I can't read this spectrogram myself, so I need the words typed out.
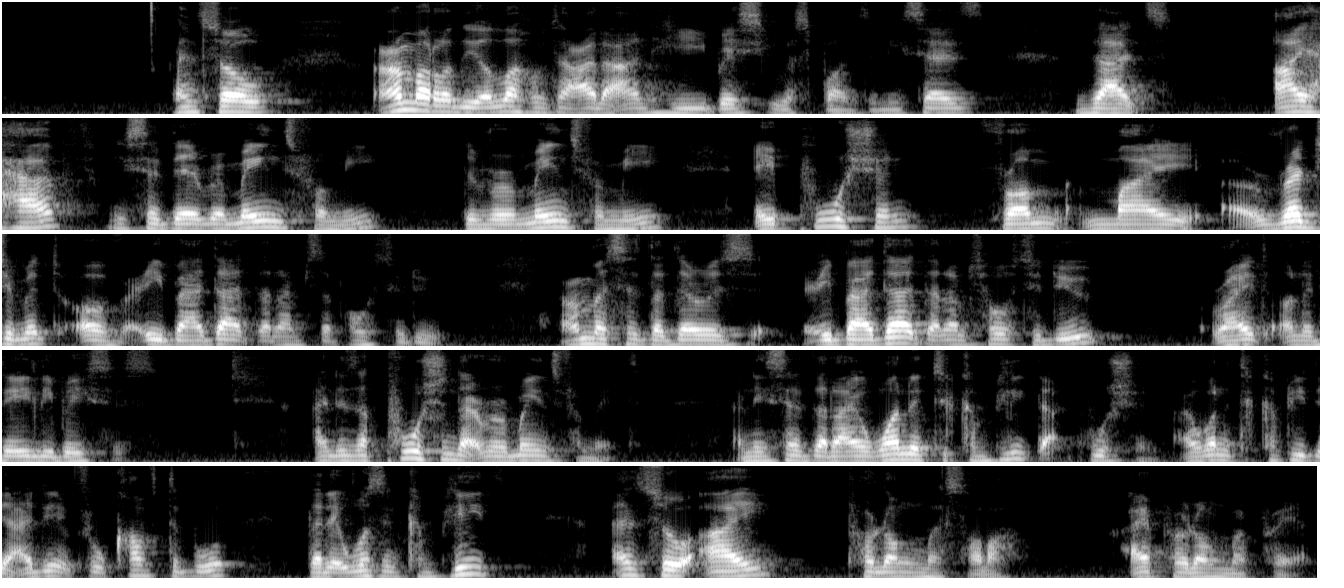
And so Umar radiallahu ta'ala and he basically responds and he says that I have, he said, there remains for me, there remains for me a portion from my uh, regiment of ibadat that I'm supposed to do. Umar says that there is ibadat that I'm supposed to do, right, on a daily basis. And there's a portion that remains from it. And he said that I wanted to complete that portion. I wanted to complete it. I didn't feel comfortable that it wasn't complete. And so I prolonged my salah. I prolonged my prayer.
